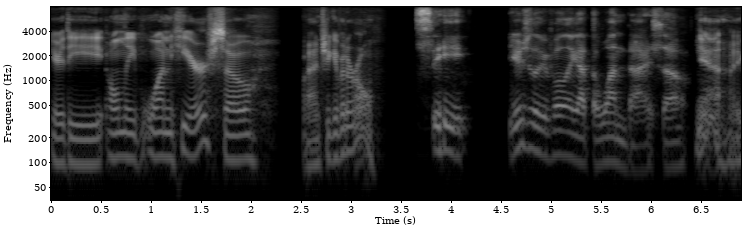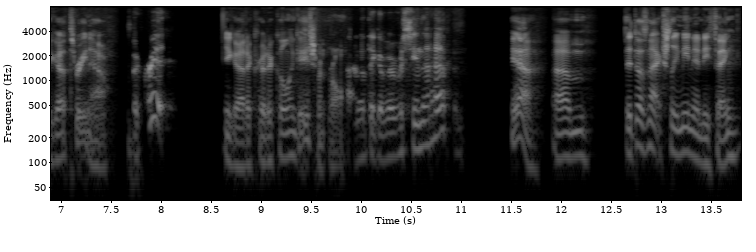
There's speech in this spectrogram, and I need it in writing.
you're the only one here, so why don't you give it a roll? See, usually we've only got the one die, so Yeah, you got three now. a crit. You got a critical engagement roll. I don't think I've ever seen that happen. Yeah. Um, it doesn't actually mean anything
